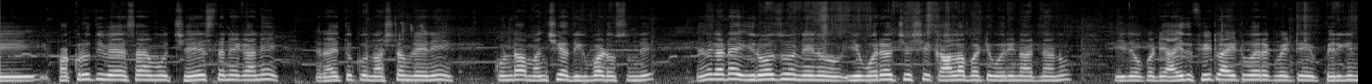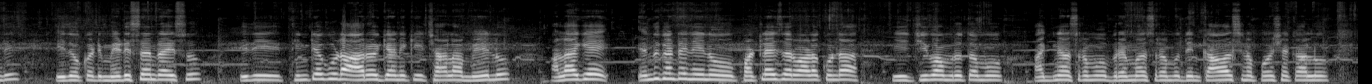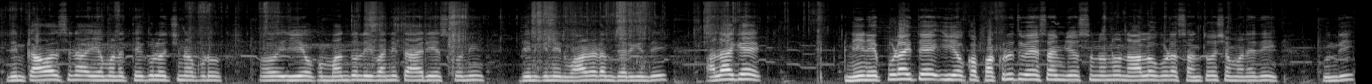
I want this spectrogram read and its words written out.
ప్రకృతి వ్యవసాయము చేస్తేనే కానీ రైతుకు నష్టం లేనికుండా మంచిగా దిగుబడి వస్తుంది. ఎందుకంటే ఈరోజు నేను ఈ వరి వచ్చేసి కాళ్ళ బట్టి వరి నాటినాను. ఇది ఒకటి ఐదు ఫీట్ల హైట్ వరకు పెట్టి పెరిగింది. ఇది ఒకటి మెడిసిన్ రైసు. ఇది తింటే కూడా ఆరోగ్యానికి చాలా మేలు. అలాగే ఎందుకంటే నేను ఫర్టిలైజర్ వాడకుండా ఈ జీవామృతము అగ్నాశ్రము బ్రహ్మాశ్రము దీనికి కావాల్సిన పోషకాలు దీనికి కావాల్సిన ఏమైనా తెగులు వచ్చినప్పుడు ఈ యొక్క మందులు ఇవన్నీ తయారు చేసుకొని దీనికి నేను వాడడం జరిగింది. అలాగే నేను ఎప్పుడైతే ఈ యొక్క ప్రకృతి వ్యవసాయం చేస్తున్నానో నాలో కూడా సంతోషం అనేది ఉంది.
